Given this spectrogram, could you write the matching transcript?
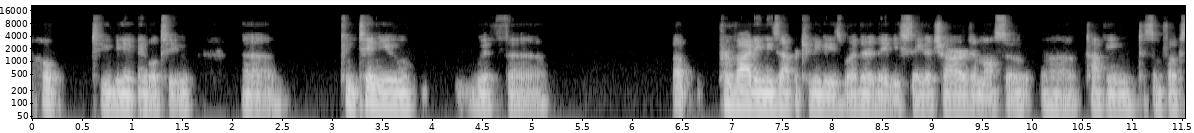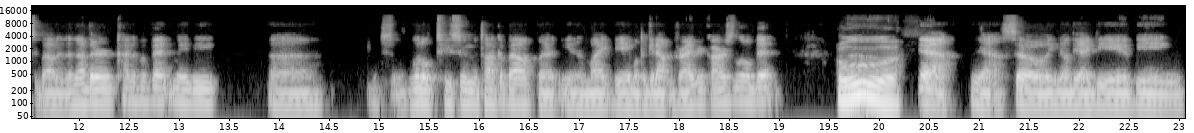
hope to be able to uh, continue with uh, uh, providing these opportunities whether they be state of charge. I'm also uh, talking to some folks about it. Another kind of event maybe uh, which is a little too soon to talk about but you know might be able to get out and drive your cars a little bit Ooh. Uh, yeah, yeah. So you know, the idea of being,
